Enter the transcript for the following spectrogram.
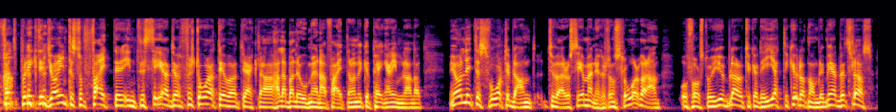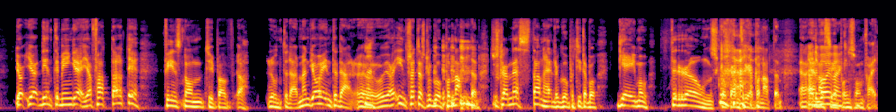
För att på riktigt, jag är inte så fighter-intresserad. Jag förstår att det var ett jäkla halabaloo med den här fighten. Det var mycket pengar inblandat. Men jag har lite svårt ibland, tyvärr, att se människor som slår varandra och folk står och jublar och tycker att det är jättekul att någon blir medvetslös. Jag, jag, det är inte min grej. Jag fattar att det finns någon typ av, ja, runt det där. Men jag är inte där. Eh, Och jag insåg att jag skulle gå upp på natten. Då skulle jag nästan hellre gå upp och titta på Game of Thrones klockan tre på natten. än, Ja, än att se på verkligen. en sån fight.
